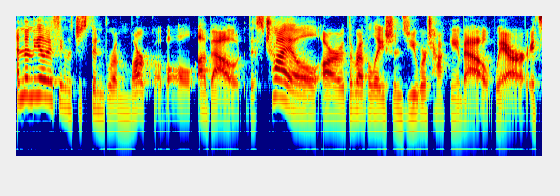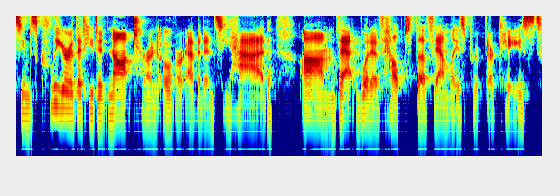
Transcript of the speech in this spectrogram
And then the other thing that's just been remarkable about this trial are the revelations you were talking about, where it seems clear that he did not turn over evidence he had um, that would have helped the families prove their case.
